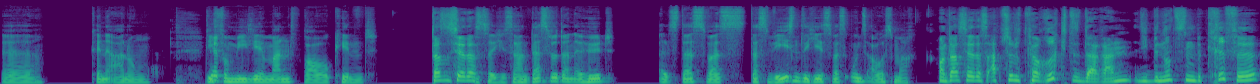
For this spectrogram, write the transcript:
äh, keine Ahnung, die ja. Familie, Mann, Frau, Kind. Das ist ja das. solche Sachen. Das wird dann erhöht als das, was das Wesentliche ist, was uns ausmacht. Und das ist ja das absolut Verrückte daran. Die benutzen Begriffe,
